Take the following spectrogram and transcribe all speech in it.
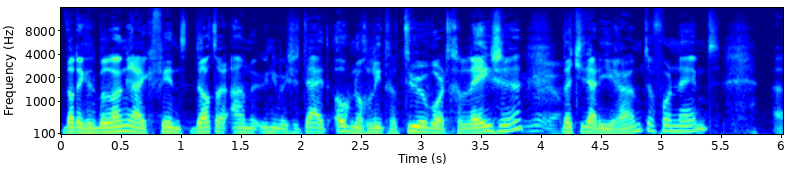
dat ik het belangrijk vind dat er aan de universiteit ook nog literatuur wordt gelezen. Ja, ja. Dat je daar die ruimte voor neemt. Uh,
